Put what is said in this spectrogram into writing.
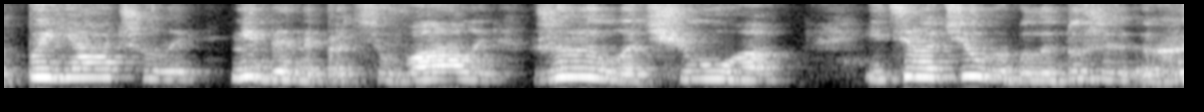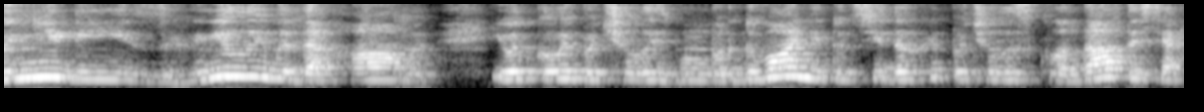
пиячили, ніде не працювали, жили у лачугах. І ці лачуги були дуже гнілі, з гнілими дахами. І от коли почались бомбардування, то ці дахи почали складатися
